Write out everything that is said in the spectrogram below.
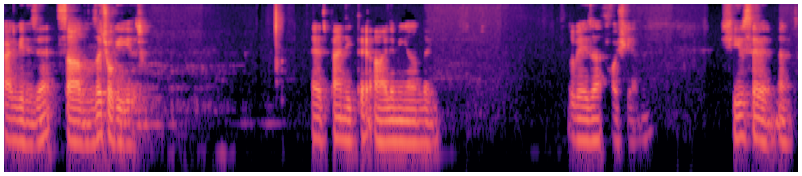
kalbinize, sağlığınıza çok iyi gelir. Evet Pendik'te ailemin yanındayım. Beyza hoş geldin. Şiir severim evet.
